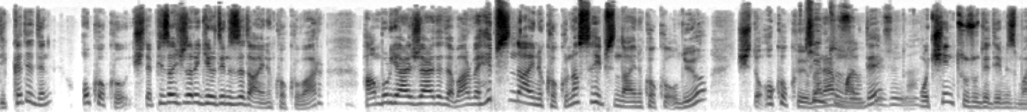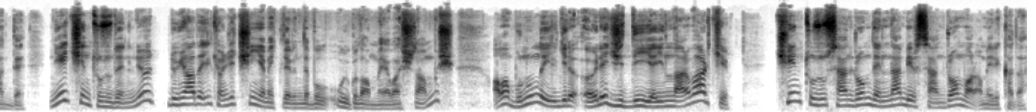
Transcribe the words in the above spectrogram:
Dikkat edin o koku işte pizzacılara girdiğinizde de aynı koku var. Hamburgercilerde de var ve hepsinde aynı koku. Nasıl hepsinde aynı koku oluyor? İşte o kokuyu Çin veren madde yüzünden. o Çin tuzu dediğimiz madde. Niye Çin tuzu deniliyor? Dünyada ilk önce Çin yemeklerinde bu uygulanmaya başlanmış. Ama bununla ilgili öyle ciddi yayınlar var ki Çin tuzu sendromu denilen bir sendrom var Amerika'da.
